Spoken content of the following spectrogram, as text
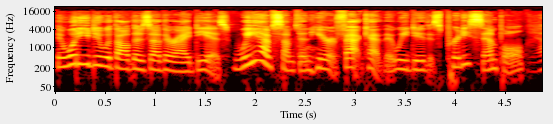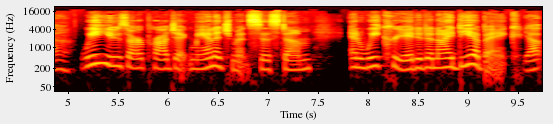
then what do you do with all those other ideas? We have something here at Fat Cat that we do that's pretty simple. Yeah. We use our project management system and we created an idea bank. Yep.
